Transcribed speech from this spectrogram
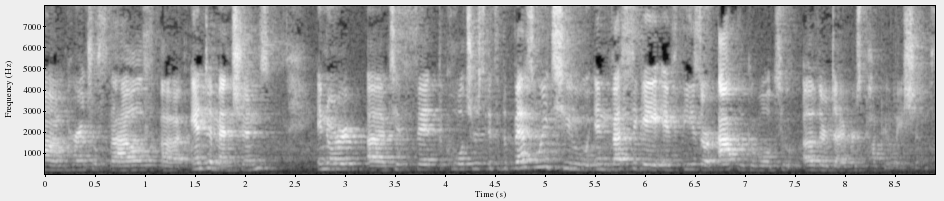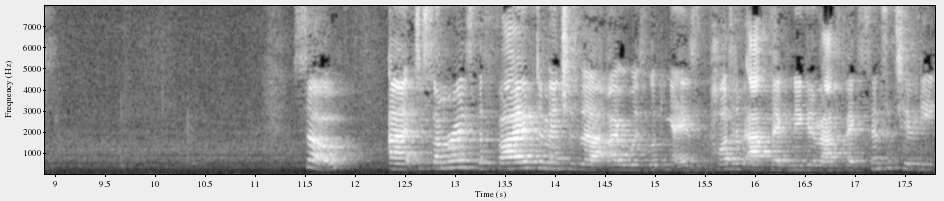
um, parental styles uh, and dimensions, in order uh, to fit the cultures. It's the best way to investigate if these are applicable to other diverse populations. So, uh, to summarize, the dimensions that I was looking at is positive affect, negative affect, sensitivity,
